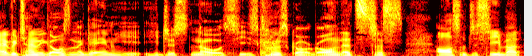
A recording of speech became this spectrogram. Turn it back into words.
every time he goes in the game, he he just knows he's going to score a goal, and that's just awesome to see. But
